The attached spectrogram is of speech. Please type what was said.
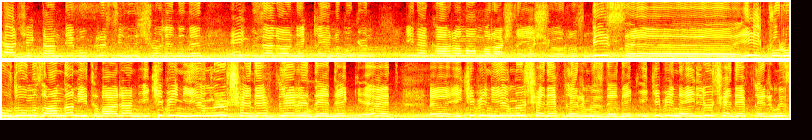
Gerçekten demokrasinin şöleninin en güzel örneklerini bugün yine Kahramanmaraş'ta yaşıyoruz. Biz eee, ilk kurulduğumuz andan itibaren 2023 hedefleri dedik. Evet, eee, 2023 hedeflerimiz dedik. 2053 hedeflerimiz,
